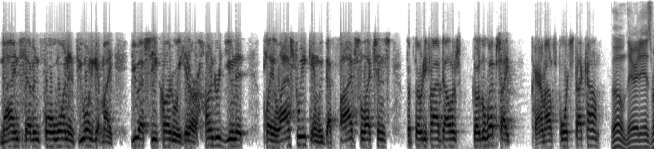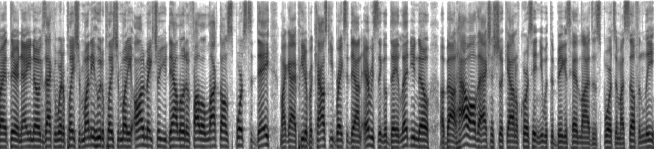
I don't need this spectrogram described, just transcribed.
9741. And if you want to get my UFC card, we hit our 100 unit play last week, and we've got five selections for $35, go to the website, ParamountSports.com. Boom, there it is right there. Now you know exactly where to place your money, who to place your money on. Make sure you download and follow Locked On Sports today. My guy Peter Bukowski breaks it down every single day, letting you know about how all the action shook out, and of course, hitting you with the biggest headlines in sports. And myself and Lee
